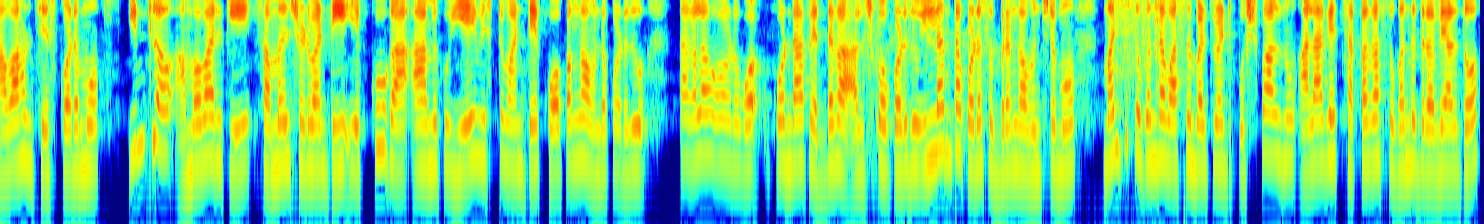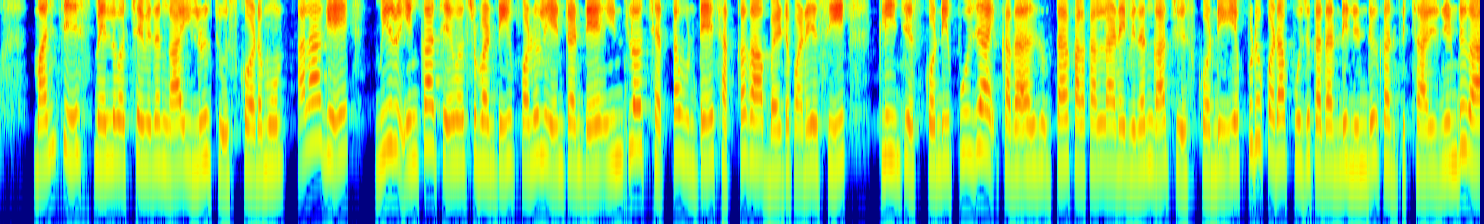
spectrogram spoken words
ఆవాహన చేసుకోవడము. ఇంట్లో అమ్మవారికి సంబంధించినటువంటి ఎక్కువగా ఆమెకు ఏమి ఇష్టం అంటే కోపంగా ఉండకూడదు తగలకుండా పెద్దగా అలుచుకోకూడదు ఇల్లంతా కూడా శుభ్రంగా ఉంచడము. మంచి సుగంధ వాసన పడుతున్నటువంటి పుష్పాలను అలాగే చక్కగా సుగంధ ద్రవ్యాలతో మంచి స్మెల్ వచ్చే విధంగా ఇల్లును చూసుకోవడం చూసుకోవడము అలాగే మీరు ఇంకా చేయవలసినటువంటి పనులు ఏంటంటే ఇంట్లో చెత్త ఉంటే చక్కగా బయటపడేసి క్లీన్ చేసుకోండి. పూజ కథ అంతా కలకల్లాడే విధంగా చేసుకోండి. ఎప్పుడు కూడా పూజ కదండి నిండుగా కనిపించాలి. నిండుగా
